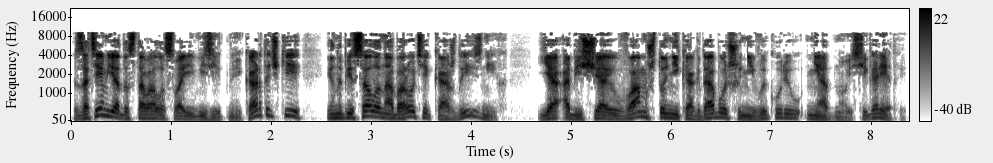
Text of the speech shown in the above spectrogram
Затем я доставала свои визитные карточки и написала на обороте каждой из них. Я обещаю вам, что никогда больше не выкурю ни одной сигареты.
